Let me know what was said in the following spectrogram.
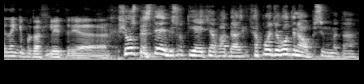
ήταν και πρωταθλήτρια. Ποιος πιστεύεις ότι έχει αβαντάζ, θα πω και εγώ την άποψή μου μετά.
